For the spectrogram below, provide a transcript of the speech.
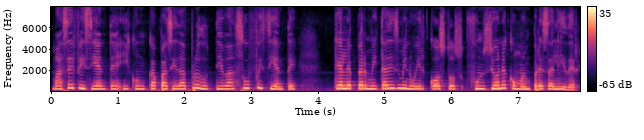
más eficiente y con capacidad productiva suficiente que le permita disminuir costos funcione como empresa líder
